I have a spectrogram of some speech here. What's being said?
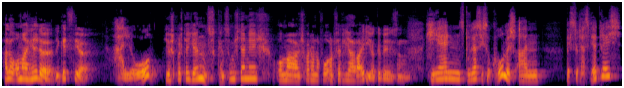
Hallo Oma Hilde, wie geht's dir? Hallo? Hier spricht der Jens. Kennst du mich denn nicht? Oma, ich war doch noch vor ein Vierteljahr bei dir gewesen. Jens, du hörst dich so komisch an. Bist du das wirklich?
